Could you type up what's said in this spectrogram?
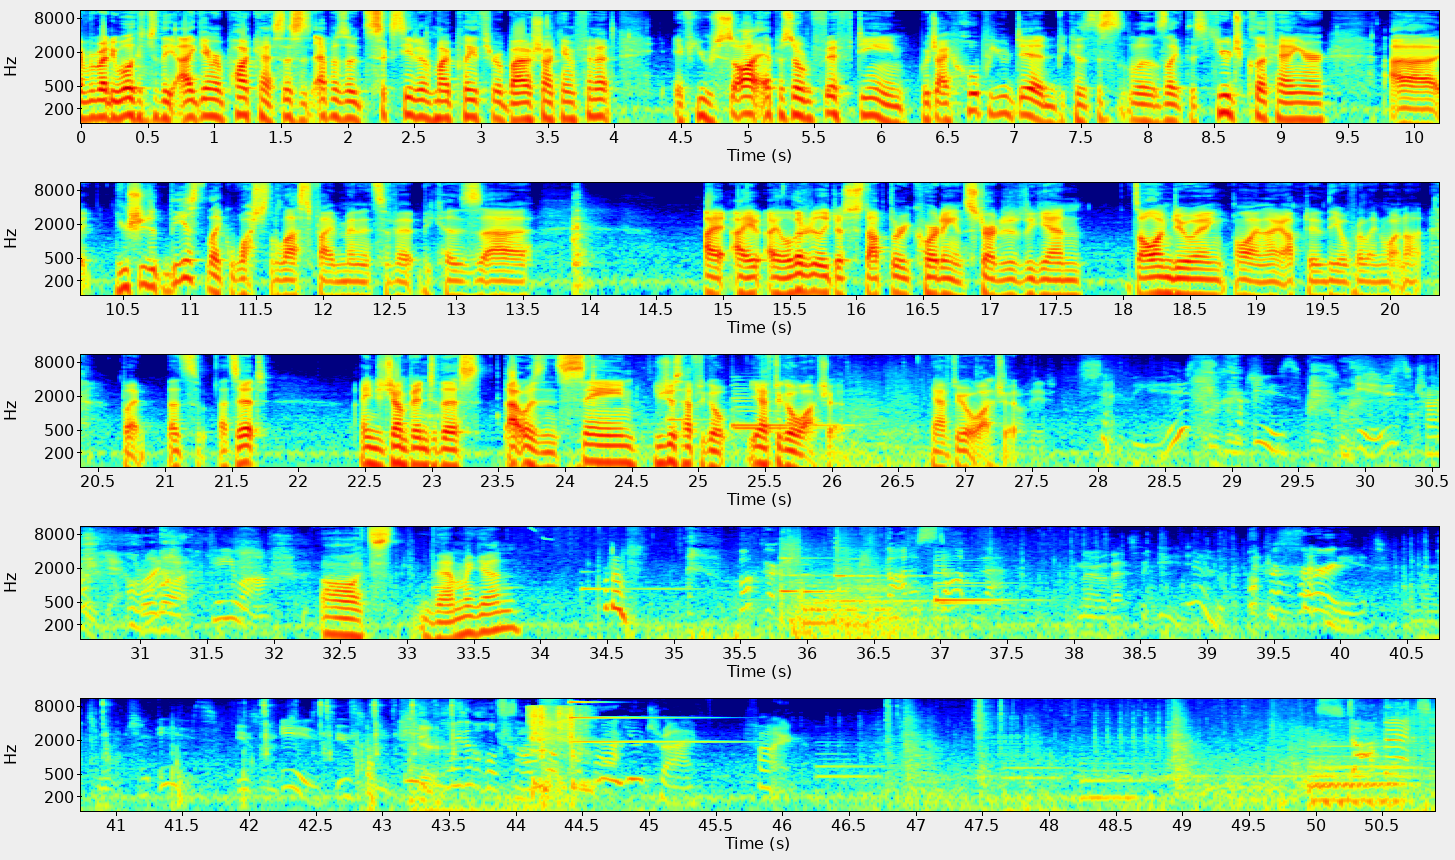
Everybody. Welcome to the iGamer Podcast. This is episode 16 of my playthrough of Bioshock Infinite. If you saw episode 15, which I hope you did, because this was like this huge cliffhanger, uh, you should at least like watch the last five minutes of it because uh, I, I I literally just stopped the recording and started it again. That's all I'm doing. Oh, and I updated the overlay and whatnot. But that's that's it. I need to jump into this. That was insane. You just have to go. You have to go watch it. You have to go watch it. Oh, it's them again. What a Booker, you've got to stop that. No, that's the E. No. Booker, it's hurry. it. No, it's not. It is. Isn't. Is. Isn't. You play the whole song, you'll come No, back. you try. Fine. Stop it!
